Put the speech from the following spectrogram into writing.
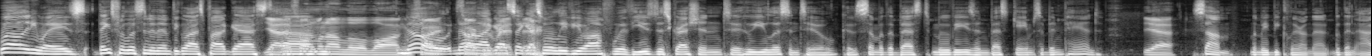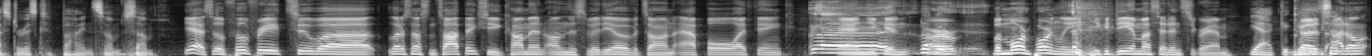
Well, anyways, thanks for listening to the Empty Glass podcast. yeah, this one Um, went on a little long. No, sorry, no, sorry I guess I rant guess we'll leave you off with use discretion to who you listen to because some of the best movies and best games have been panned. Yeah, Some, let me be clear on that, with an asterisk behind some. Some. Yeah, so feel free to uh, let us know some topics. You comment on this video if it's on Apple, I think, and you can. let me- Or, but more importantly, you could DM us at Instagram Yeah, g- g- because I don't.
